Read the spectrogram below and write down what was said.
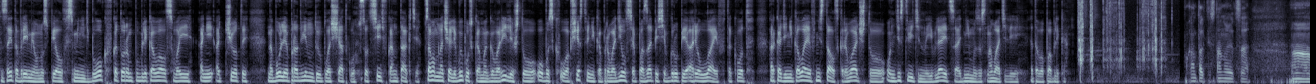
За это время он успел сменить блог, в котором публиковал свои, а не отчеты, на более продвинутую площадку – соцсеть ВКонтакте. В самом начале выпуска мы говорили, что обыск у общественника проводился по записи в группе «Орел Лайв». Так вот, Аркадий Николаев не стал скрывать, что он действительно является одним из основателей этого паблика. ВКонтакте становится э,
